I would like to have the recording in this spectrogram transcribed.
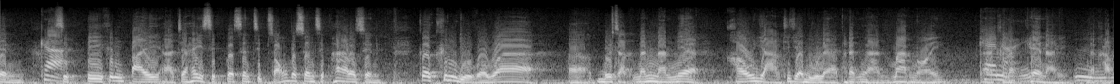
8%ค่ะ10 ปีขึ้นไปอาจจะให้ 10% 12% 15%ก็ขึ้นอยู่กับว่าเอ่อบริษัทนั้นๆเนี่ยเขาอยากที่จะดูแลพนักงานมากน้อยแค่ไหนขนาดแค่ไหนนะครับ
